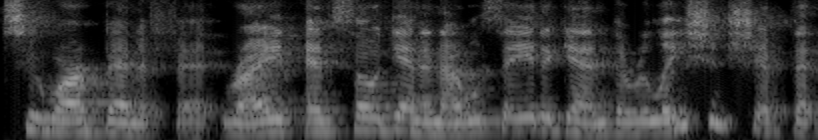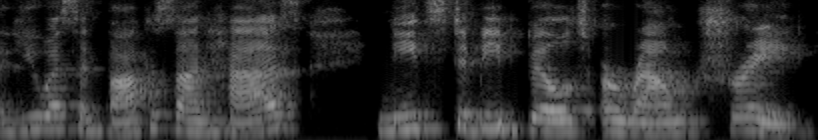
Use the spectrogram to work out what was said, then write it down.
to our benefit, right? And so again, and I will say it again, the relationship that US and Pakistan has needs to be built around trade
